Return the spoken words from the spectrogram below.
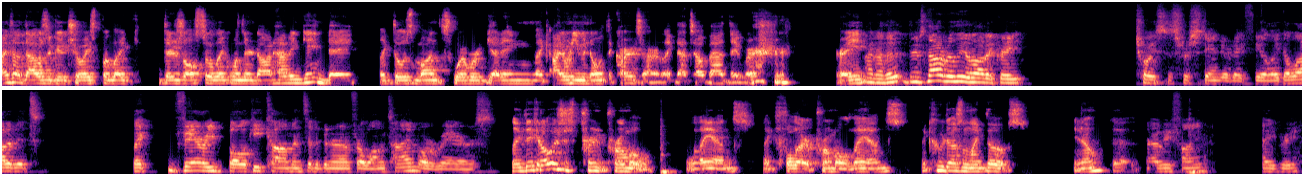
I thought that was a good choice. But like, there's also like when they're not having game day, like those months where we're getting like I don't even know what the cards are. Like that's how bad they were, right? I know. There, there's not really a lot of great choices for standard. I feel like a lot of it's like very bulky commons that have been around for a long time or rares. Like they could always just print promo lands, like full art promo lands. Like who doesn't like those? You know? That that'd be fine. I agree.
